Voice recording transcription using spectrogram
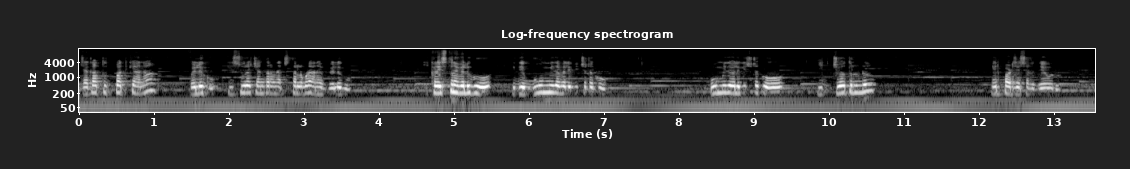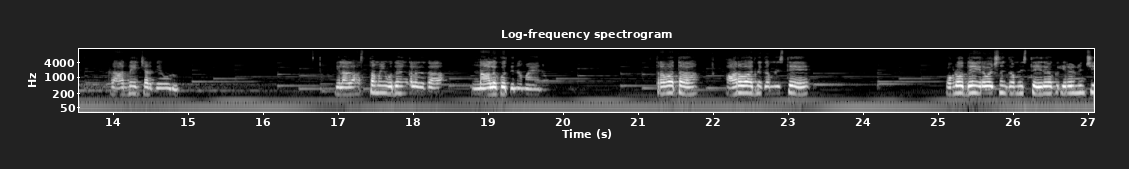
జగత్తుత్పత్తికి ఆయన వెలుగు. ఈ సూర్యచంద్ర నక్షత్రాలు కూడా అనే వెలుగు. ఇక్కడ ఇస్తున్న వెలుగు ఇది భూమి మీద వెలిగించుటకు భూమి మీద వెలిగించుటకు ఈ జ్యోతులను ఏర్పాటు చేశాడు దేవుడు. ఇక్కడ ఆజ్ఞ ఇచ్చాడు దేవుడు. ఇలా అస్తమయ ఉదయం కలగక నాలుగో దినం ఆయన తర్వాత ఆరో ఆజ్ఞ గమనిస్తే ఒకటో ఉదయం ఇరవై వచ్చిన గమనిస్తే ఇరవై ఇరవై నుంచి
